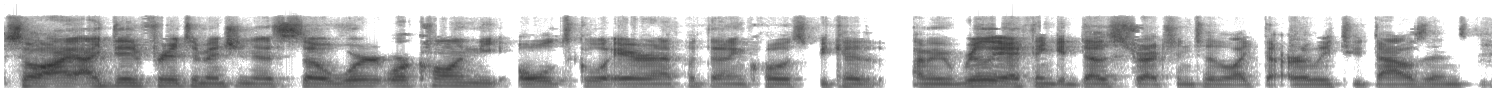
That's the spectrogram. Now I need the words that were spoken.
so I, I, did forget to mention this. So we're we're calling the old school era, and I put that in quotes because I mean, really, I think it does stretch into like the early 2000s. Mm-hmm.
